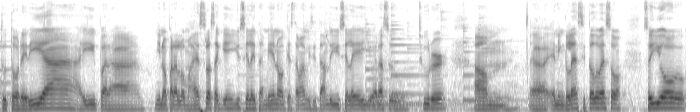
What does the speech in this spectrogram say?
tutorería, ahí para, you para los maestros aquí en UCLA también, o que estaban visitando UCLA, yo era su tutor um, uh, en inglés y todo eso. So, yo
